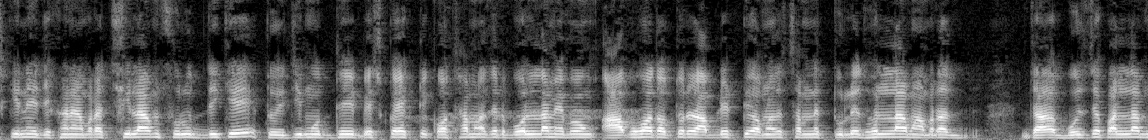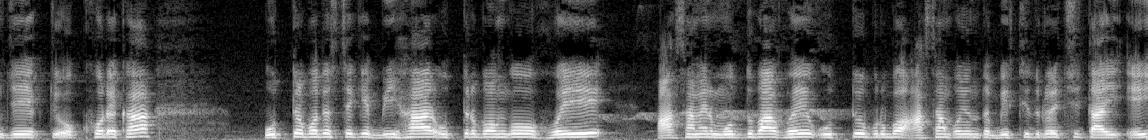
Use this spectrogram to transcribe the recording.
স্ক্রিনে, যেখানে আমরা ছিলাম শুরুর দিকে। তো ইতিমধ্যে বেশ কয়েকটি কথা আমাদের বললাম এবং আবহাওয়া দপ্তরের আপডেটটিও আমাদের সামনে তুলে ধরলাম। আমরা যা বুঝতে পারলাম যে একটি অক্ষরেখা উত্তরপ্রদেশ থেকে বিহার, উত্তরবঙ্গ হয়ে আসামের মধ্যভাগ হয়ে উত্তর পূর্ব আসাম পর্যন্ত বিস্তৃত রয়েছে, তাই এই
